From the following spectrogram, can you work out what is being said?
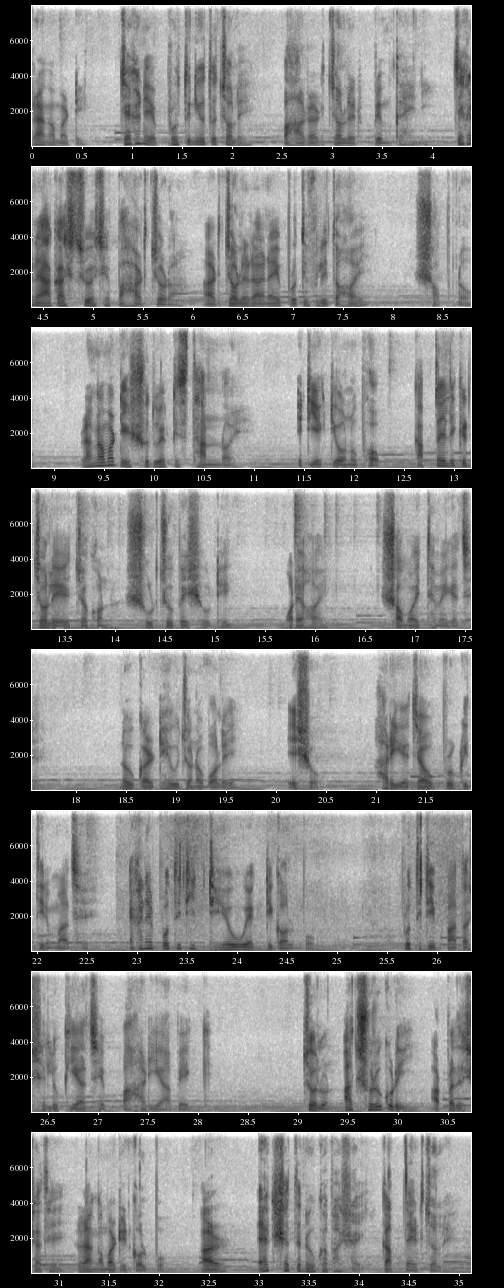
রাঙামাটি, যেখানে প্রতিনিয়ত চলে পাহাড় আর জলের প্রেম কাহিনী, যেখানে আকাশ ছুঁয়েছে পাহাড় চোড়া আর জলের আয়নায় প্রতিফলিত হয় স্বপ্ন। রাঙামাটি শুধু একটি স্থান নয়, এটি একটি অনুভব। কাপ্তাই লেকের জলে যখন সূর্য ভেসে ওঠে, মনে হয় সময় থেমে গেছে। নৌকার ঢেউ যেন বলে, এসো, হারিয়ে যাও প্রকৃতির মাঝে। এখানে প্রতিটি ঢেউ একটি গল্প। প্রতিটি বাতাসে লুকিয়ে আছে পাহাড়ি আবেগ। চলুন আজ শুরু করেই আপনাদের সাথে রাঙামাটির গল্প আর একসাথে নৌকা ভাষায় কাপ্তায়ের চলে।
